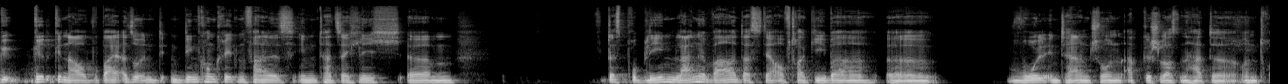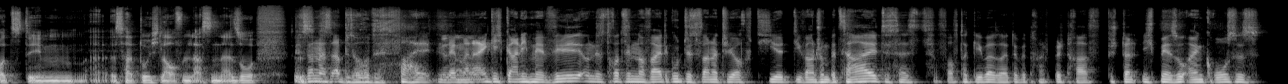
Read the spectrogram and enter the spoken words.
Äh genau, wobei, also in, in, dem konkreten Fall ist eben tatsächlich ähm, das Problem lange war, dass der Auftraggeber äh, wohl intern schon abgeschlossen hatte und trotzdem äh, es hat durchlaufen lassen. Also besonders absurdes Verhalten, genau. wenn man eigentlich gar nicht mehr will und es trotzdem noch weiter gut. Das war natürlich auch hier, die waren schon bezahlt. Das heißt, auf Auftraggeberseite betraf, betraf bestand nicht mehr so ein großes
